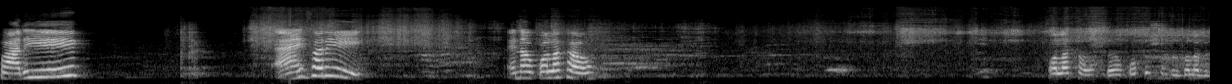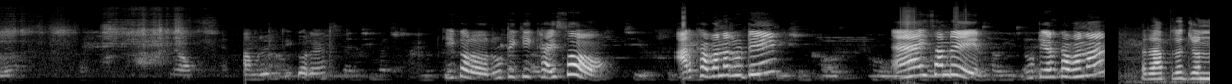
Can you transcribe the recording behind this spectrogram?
ফারিক! এই ফারিক! এই নাও, কলা খাও। কলা খাও কত সুন্দর কলাগুলো। নাও আমরিন কি করে? কি করো? রুটি কি খাইছো? আর খাবা না রুটি? এই সামরিন, রুটি আর খাবা না? রাত্রের জন্য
